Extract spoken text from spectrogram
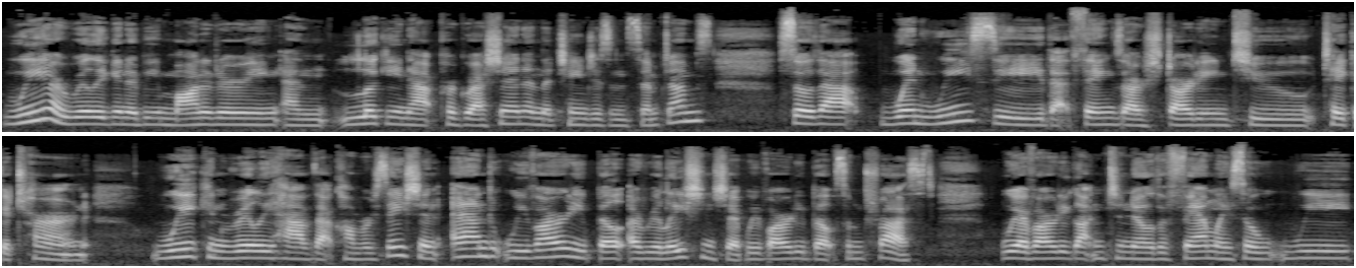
we are really going to be monitoring and looking at progression and the changes in symptoms so that when we see that things are starting to take a turn, we can really have that conversation and we've already built a relationship. We've already built some trust we have already gotten to know the family. So we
